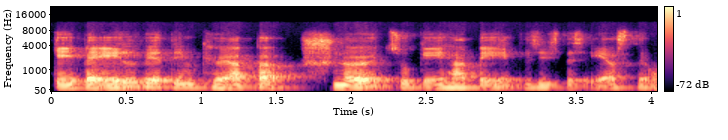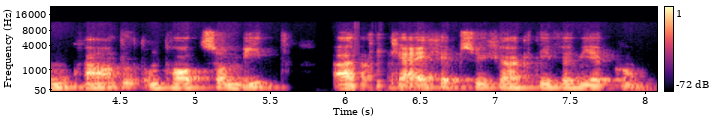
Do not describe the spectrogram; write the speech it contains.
GBL wird im Körper schnell zu GHB, das ist das erste, umgewandelt und hat somit äh, die gleiche psychoaktive Wirkung.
